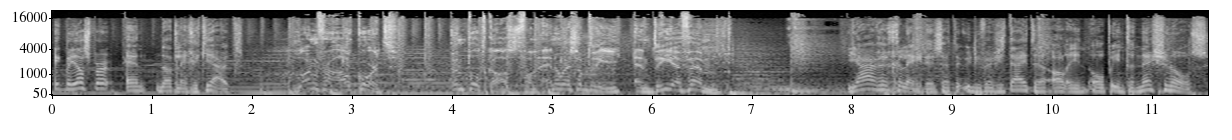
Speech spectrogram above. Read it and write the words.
Ik ben Jasper en dat leg ik je uit. Lang verhaal kort. Een podcast van NOS op 3 en 3FM. Jaren geleden zetten universiteiten al in op internationals.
